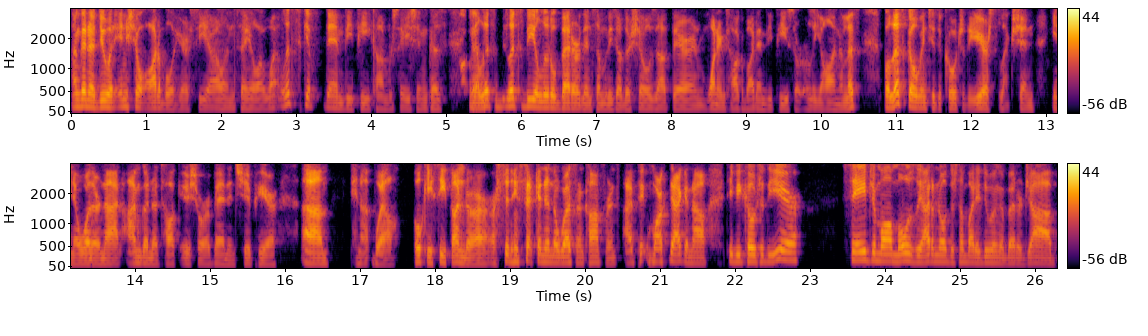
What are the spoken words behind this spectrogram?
I'm going to do an in-show audible here, CL, and say let's skip the MVP conversation because okay. you know let's let's be a little better than some of these other shows out there and wanting to talk about MVP so early on. And let's but let's go into the Coach of the Year selection. You know whether or not I'm going to talk ish or abandon ship here. Um, and I, well, OKC Thunder are, are, sitting second in the Western Conference. I picked Mark Daigneault to be Coach of the Year save Jamahl Mosley. I don't know if there's somebody doing a better job.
